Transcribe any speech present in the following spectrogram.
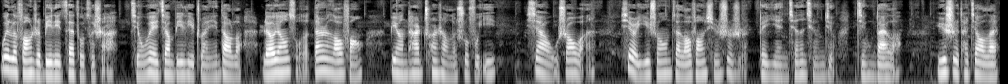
为了防止比利再度自杀，警卫将比利转移到了疗养所的单人牢房，并让他穿上了束缚衣。下午稍晚，谢尔医生在牢房巡视时被眼前的情景惊呆了，于是他叫来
